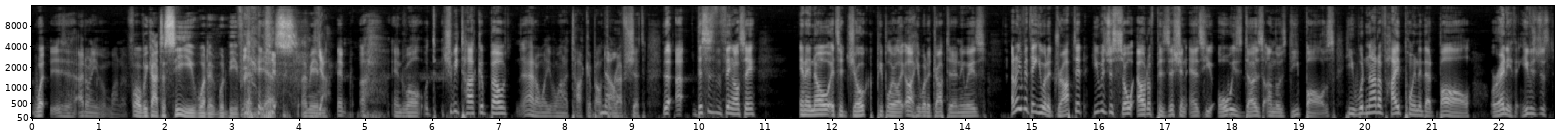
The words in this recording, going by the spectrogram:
what eh, I don't even want to. Well, we got to see what it would be for him. Yes, I mean, Yeah, and uh, and well, should we talk about? I don't even want to talk about No. the ref shit. The- uh, this is the thing I'll say, and I know it's a joke. People are like, "Oh, he would have dropped it anyways." I don't even think he would have dropped it. He was just so out of position as he always does on those deep balls. He would not have high pointed that ball or anything. He was just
